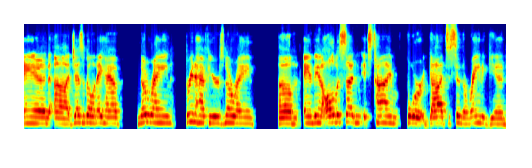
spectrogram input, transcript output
and uh jezebel and ahab no rain three and a half years no rain. Um and then all of a sudden it's time for god to send the rain again.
